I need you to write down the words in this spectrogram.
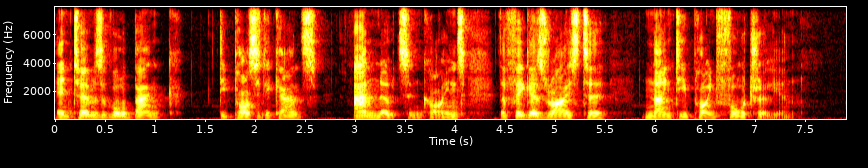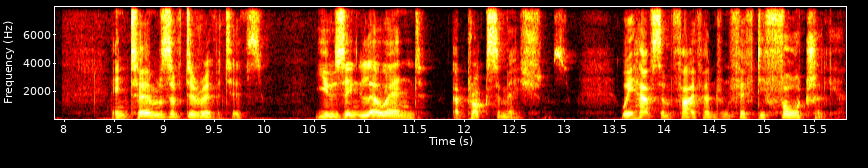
In terms of all bank, deposit accounts, and notes and coins, the figures rise to 90.4 trillion. In terms of derivatives, using low-end approximations, we have some 554 trillion,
